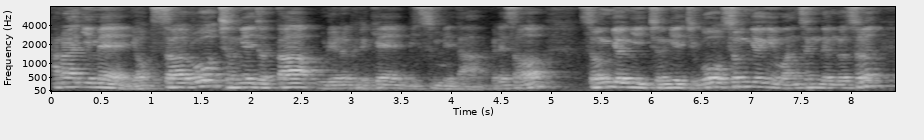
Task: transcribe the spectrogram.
하나님의 역사로 정해졌다. 우리는 그렇게 믿습니다. 그래서 성경이 정해지고 성경이 완성된 것은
